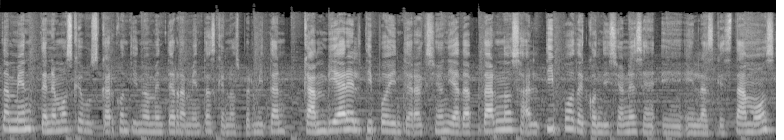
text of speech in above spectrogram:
También tenemos que buscar continuamente herramientas que nos permitan cambiar el tipo de interacción y adaptarnos al tipo de condiciones en, en las que estamos,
